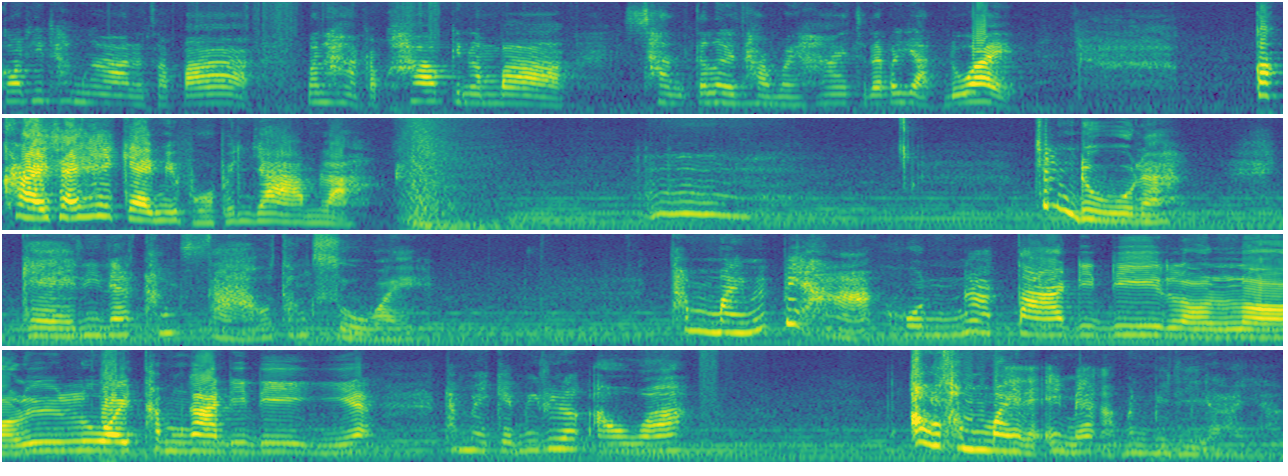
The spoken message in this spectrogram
ก็ที่ทำงานนะจ๊ะป้า มันหากับข้าวกินลำบาก ฉันก็เลยทำไว้ให้จะได้ประหยัดด้วย ก็ใครใช้ให้แกมีผัวเป็นยามล่ะ ฉันดูนะ แกนี่นะทั้งสาวทั้งสวย ทำไมไม่ไปหาคนหน้าตาดีๆ หล่อๆ รวยๆทำงานดีๆ อย่างเงี้ยทำไมแกไม่เลือกเอาวะ เอาทำไมเนี่ยไอ้แม็กอะมันมีดีอะไรอะ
